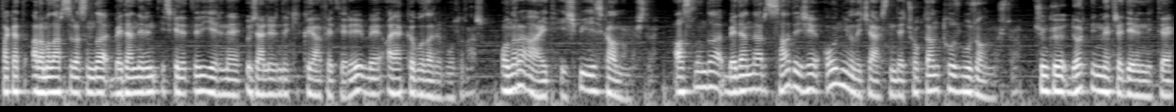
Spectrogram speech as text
Fakat aramalar sırasında bedenlerin iskeletleri yerine üzerlerindeki kıyafetleri ve ayakkabıları buldular. Onlara ait hiçbir iz kalmamıştı. Aslında bedenler sadece 10 yıl içerisinde çoktan tuz buz olmuştu. Çünkü 4000 metre derinlikte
